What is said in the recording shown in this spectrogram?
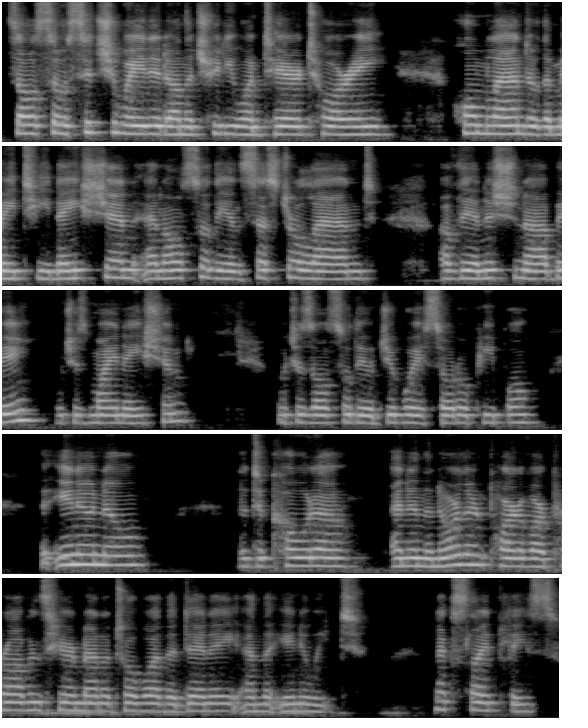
It's also situated on the Treaty One territory, homeland of the Métis Nation, and also the ancestral land of the Anishinaabe, which is my nation, which is also the Ojibwe Saulteaux people, the Innu, the Dakota, and in the northern part of our province here in Manitoba, the Dene and the Inuit. Next slide, please.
